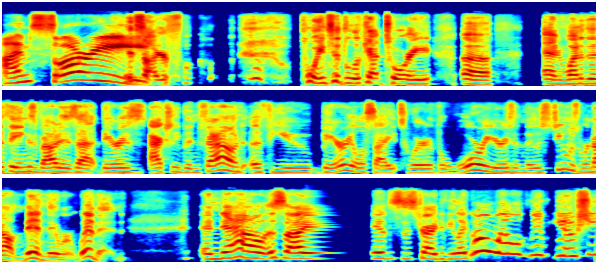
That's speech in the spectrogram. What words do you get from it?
I'm sorry. It's not your fault. Pointed look at Tori. Uh, and one of the things about it is that there has actually been found a few burial sites where the warriors in those tombs were not men, they were women. And now science is trying to be like, oh, well, maybe, you know, she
